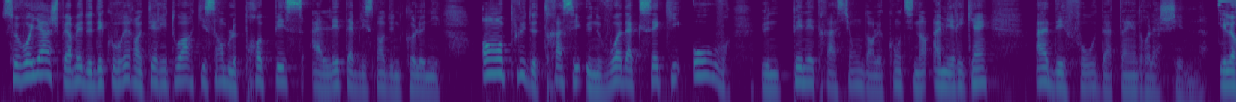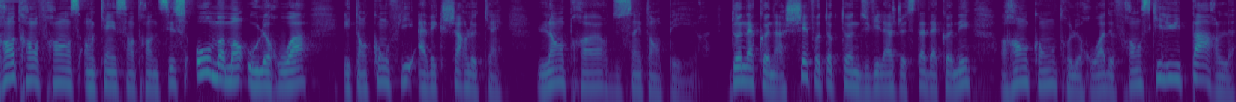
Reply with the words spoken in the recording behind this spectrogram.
Ce voyage permet de découvrir un territoire qui semble propice à l'établissement d'une colonie, en plus de tracer une voie d'accès qui ouvre une pénétration dans le continent américain à défaut d'atteindre la Chine. Il rentre en France en 1536 au moment où le roi est en conflit avec Charles Quint, l'empereur du Saint-Empire. Donnacona, chef autochtone du village de Stadacone, rencontre le roi de France qui lui parle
